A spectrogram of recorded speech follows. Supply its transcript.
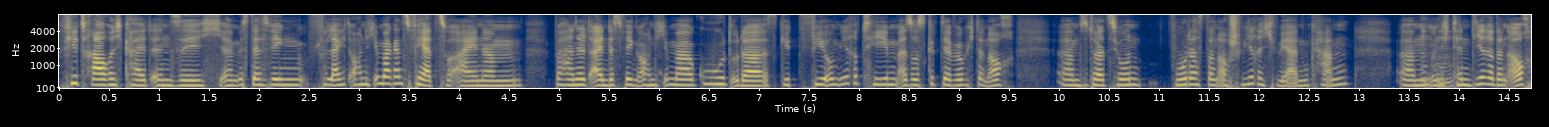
viel Traurigkeit in sich, ähm, ist deswegen vielleicht auch nicht immer ganz fair zu einem, behandelt einen deswegen auch nicht immer gut oder es geht viel um ihre Themen. Also es gibt ja wirklich dann auch ähm, Situationen, wo das dann auch schwierig werden kann. Ähm, mhm. Und ich tendiere dann auch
